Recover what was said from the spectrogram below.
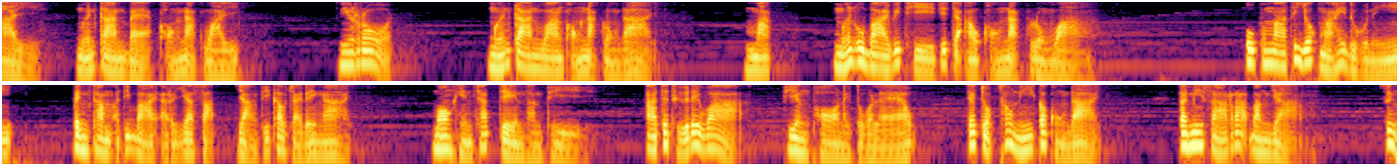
ทัยเหมือนการแบกของหนักไว้ นิโรธ เหมือนการวางของหนักลงได้ มักเหมือนอุบายวิธีที่จะเอาของหนักลงวาง อุปมาที่ยกมาให้ดูนี้ เป็นคำอธิบายอริยสัจอย่างที่เข้าใจได้ง่าย มองเห็นชัดเจนทันที อาจจะถือได้ว่าเพียงพอในตัวแล้ว จะจบเท่านี้ก็คงได้ แต่มีสาระบางอย่าง ซึ่ง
